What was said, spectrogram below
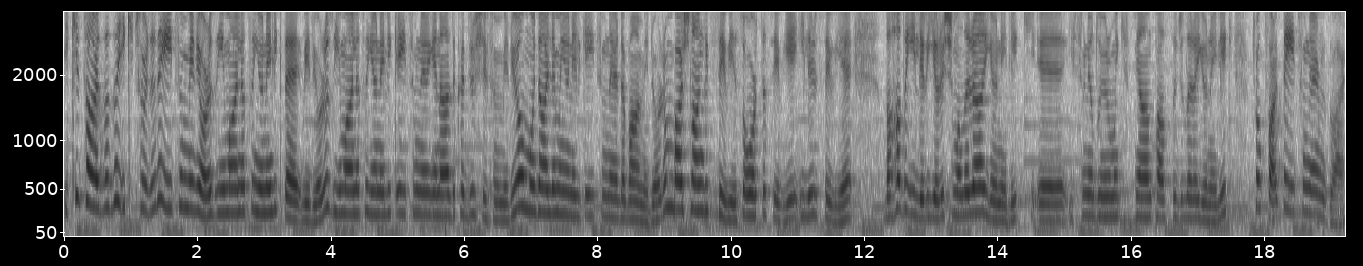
İki tarzda da iki türde de eğitim veriyoruz. İmalata yönelik de veriyoruz. İmalata yönelik eğitimleri genelde Kadir Şef'im veriyor. Modelleme yönelik eğitimleri de ben veriyorum. Başlangıç seviyesi, orta seviye, ileri seviye, daha da ileri yarışmalara yönelik, e, ismini duyurmak isteyen pastacılara yönelik çok farklı eğitimlerimiz var.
